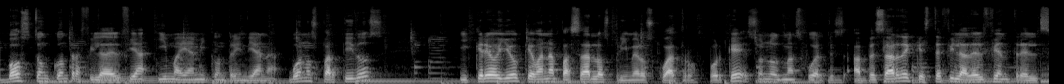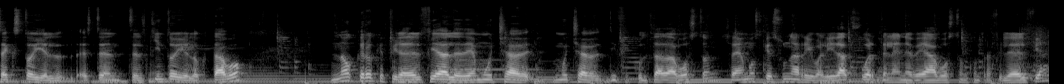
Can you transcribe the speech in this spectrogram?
Boston contra Filadelfia y Miami contra Indiana. Buenos partidos y creo yo que van a pasar los primeros cuatro. ¿Por qué? Son los más fuertes. A pesar de que esté Filadelfia entre el sexto y el, este, el quinto y el octavo, no creo que Filadelfia le dé mucha, mucha dificultad a Boston. Sabemos que es una rivalidad fuerte en la NBA Boston contra Filadelfia,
